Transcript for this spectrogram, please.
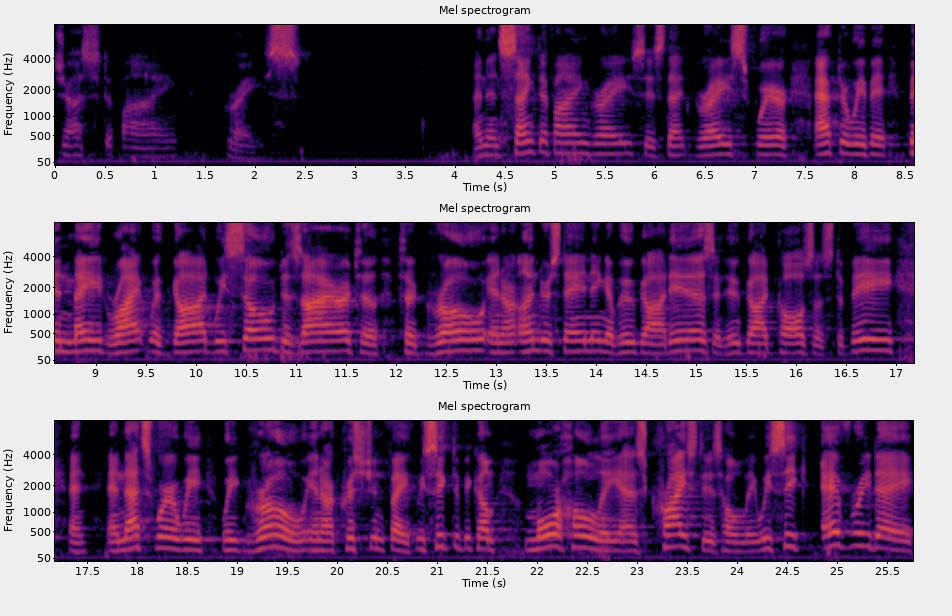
justifying grace. And then sanctifying grace is that grace where, after we've been made right with God, we so desire to, to grow in our understanding of who God is and who God calls us to be. And, and that's where we, we grow in our Christian faith. We seek to become more holy as Christ is holy. We seek every day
